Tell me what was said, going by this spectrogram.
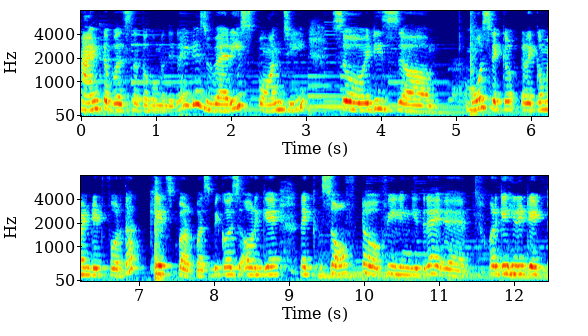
ಹ್ಯಾಂಡ್ ಟಬಲ್ಸ್ನ ತೊಗೊಂಬಂದಿದ್ರೆ it is very spongy so it is most rec recommended for the kids purpose because ಅವ್ರಿಗೆ ಲೈಕ್ ಸಾಫ್ಟ್ ಫೀಲಿಂಗ್ ಇದ್ದರೆ ಅವ್ರಿಗೆ ಇರಿಟೇಟ್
